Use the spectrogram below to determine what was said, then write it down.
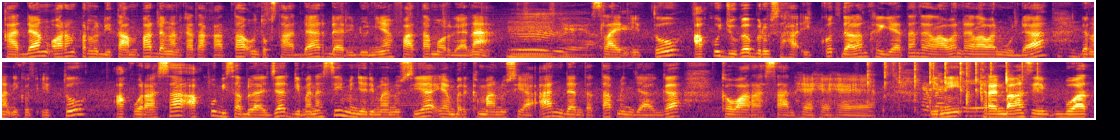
Kadang orang perlu ditampar dengan kata-kata untuk sadar dari dunia fata morgana. Hmm. Iya, iya. Selain itu, aku juga berusaha ikut dalam kegiatan relawan-relawan muda. Hmm. Dengan ikut itu, aku rasa aku bisa belajar gimana sih menjadi manusia yang berkemanusiaan dan tetap menjaga kewarasan. Hehehe. Hebat Ini sih. keren banget sih buat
